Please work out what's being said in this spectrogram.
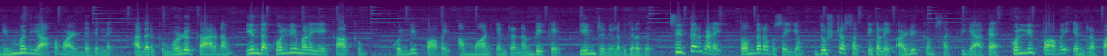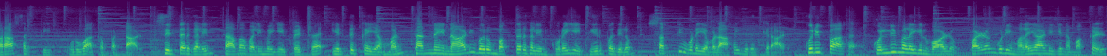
நிம்மதியாக வாழ்ந்ததில்லை. அதற்கு முழு காரணம் இந்த கொல்லிமலையை காக்கும் கொல்லிப்பாவை அம்மான் என்ற நம்பிக்கை இன்று நிலவுகிறது. சித்தர்களை தொந்தரவு செய்யும் துஷ்ட சக்திகளை அழிக்கும் சக்தியாக கொல்லிப்பாவை என்ற பராசக்தி உருவாக்கப்பட்டாள். சித்தர்களின் தவ வலிமையை பெற்ற எட்டுக்கை அம்மன் தன்னை நாடி வரும் பக்தர்களின் குறையை தீர்ப்பதிலும் சக்தி உடையவளாக இருக்கிறாள். குறிப்பாக கொல்லிமலையில் வாழும் பழங்குடி மலையாளியின மக்கள்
